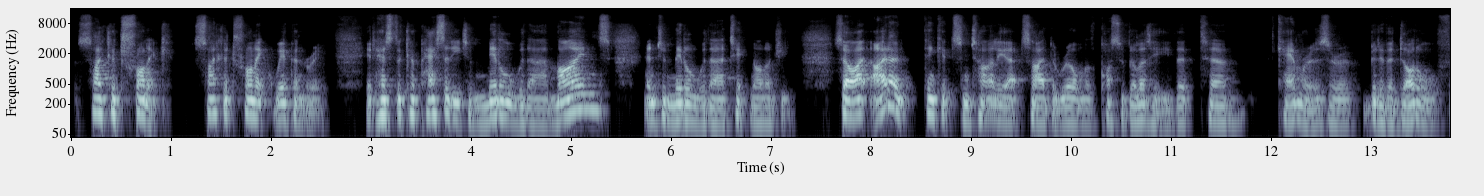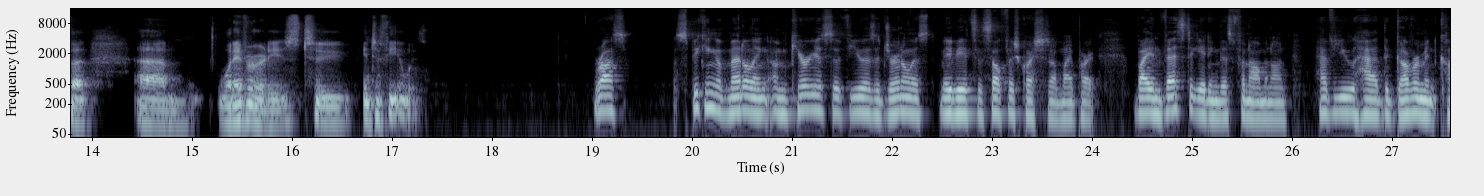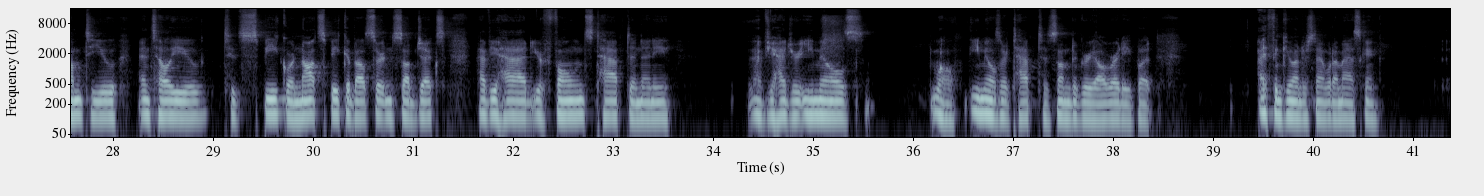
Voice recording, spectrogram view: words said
psychotronic psychotronic weaponry. It has the capacity to meddle with our minds and to meddle with our technology. So I, I don't think it's entirely outside the realm of possibility that um, cameras are a bit of a doddle for um, whatever it is to interfere with. Ross, Speaking of meddling, I'm curious if you, as a journalist, maybe it's a selfish question on my part, by investigating this phenomenon, have you had the government come to you and tell you to speak or not speak about certain subjects? Have you had your phones tapped in any? Have you had your emails? Well, emails are tapped to some degree already, but I think you understand what I'm asking.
